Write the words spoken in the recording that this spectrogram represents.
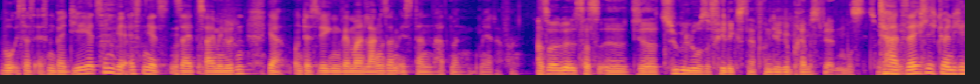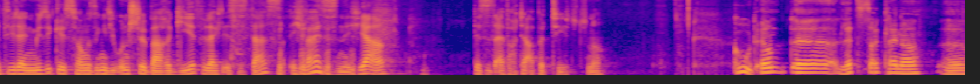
wo ist das Essen bei dir jetzt hin? Wir essen jetzt seit zwei Minuten. Ja, und deswegen, wenn man langsam ist, dann hat man mehr davon. Also ist das äh, dieser zügellose Felix, der von dir gebremst werden muss? Tatsächlich könnte ich jetzt wieder einen Musical-Song singen, die unstillbare Gier. Vielleicht ist es das. Ich weiß es nicht, ja. Das ist einfach der Appetit, ne? Gut, und äh, letzter kleiner äh,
